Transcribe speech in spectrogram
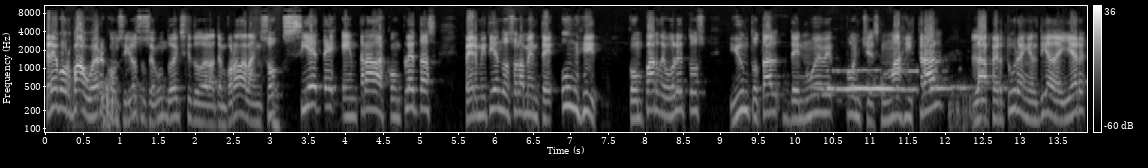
Trevor Bauer consiguió su segundo éxito de la temporada, lanzó siete entradas completas, permitiendo solamente un hit con par de boletos y un total de nueve ponches. Magistral la apertura en el día de ayer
